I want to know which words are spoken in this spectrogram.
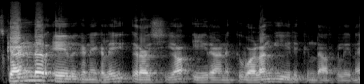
ஸ்கண்டர் ஏவுகணைகளை ரஷ்யா ஈரானுக்கு வழங்கி இருக்கின்றார்கள் என.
